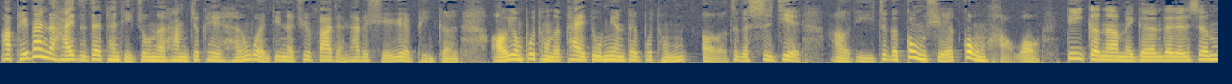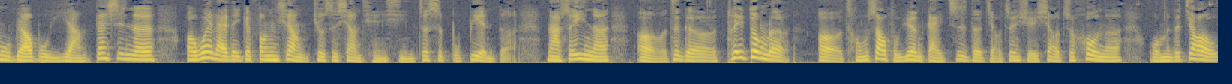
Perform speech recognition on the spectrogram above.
啊。陪伴的孩子在团体中呢，他们就可以很稳定的去发展他的学业品格哦，用不同的态度面对不同呃这个世界啊，以这个共学共好哦。第一个呢，每个人的人生目标不一样，但是呢，呃，未来的一个方向就是向前行，这是不变的。那所以呢，呃，这个推动了。呃，从少府院改制的矫正学校之后呢，我们的教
